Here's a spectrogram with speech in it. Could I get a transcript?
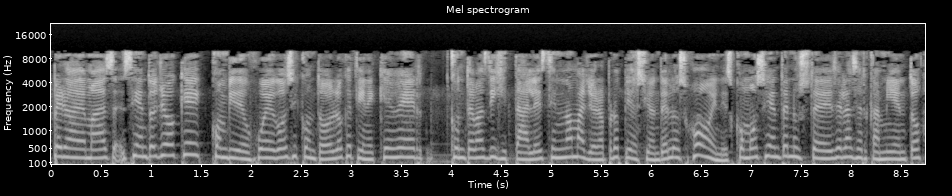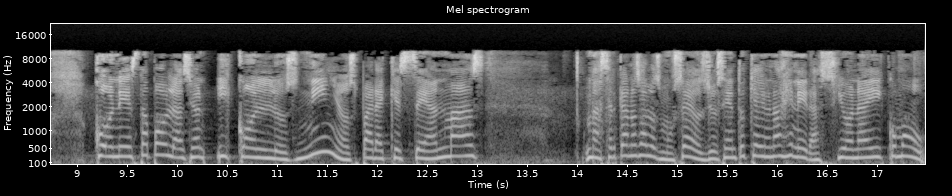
Pero además siento yo que con videojuegos y con todo lo que tiene que ver con temas digitales tiene una mayor apropiación de los jóvenes. ¿Cómo sienten ustedes el acercamiento con esta población y con los niños para que sean más más cercanos a los museos. Yo siento que hay una generación ahí como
